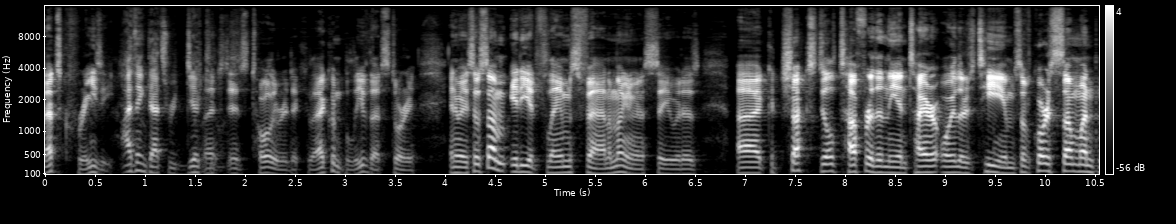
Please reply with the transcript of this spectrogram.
that's crazy. I think that's ridiculous. That's, it's totally ridiculous. I couldn't believe that story. Anyway, so some idiot Flames fan, I'm not even going to say who it is. Uh, Tkachuk's still tougher than the entire Oilers team. So of course, someone,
